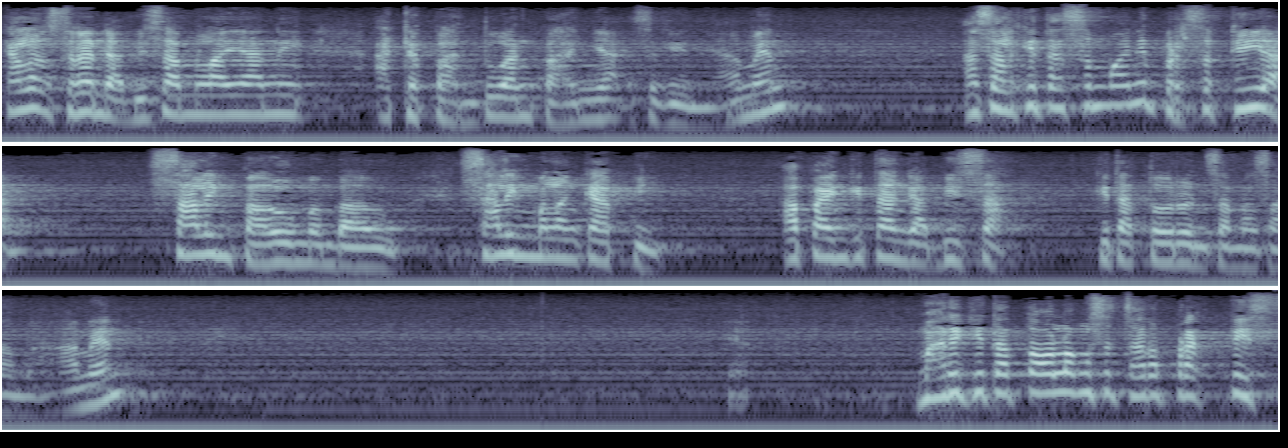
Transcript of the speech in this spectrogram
Kalau saudara tidak bisa melayani, ada bantuan banyak segini. Amin. Asal kita semua ini bersedia, saling bau membau, saling melengkapi. Apa yang kita nggak bisa, kita turun sama-sama. Amin. Ya. Mari kita tolong secara praktis.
